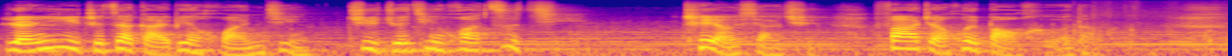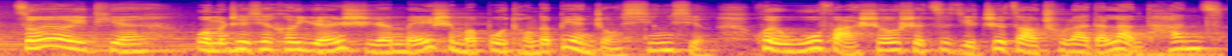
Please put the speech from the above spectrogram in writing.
人一直在改变环境，拒绝进化自己。这样下去，发展会饱和的。总有一天，我们这些和原始人没什么不同的变种猩猩，会无法收拾自己制造出来的烂摊子。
